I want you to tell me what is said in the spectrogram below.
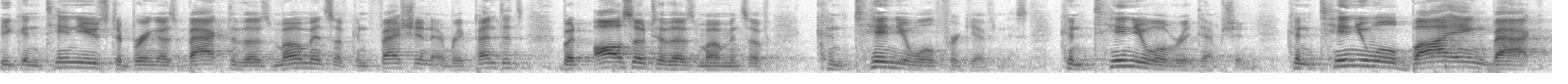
He continues to bring us back to those moments of confession and repentance, but also to those moments of continual forgiveness, continual redemption, continual buying back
